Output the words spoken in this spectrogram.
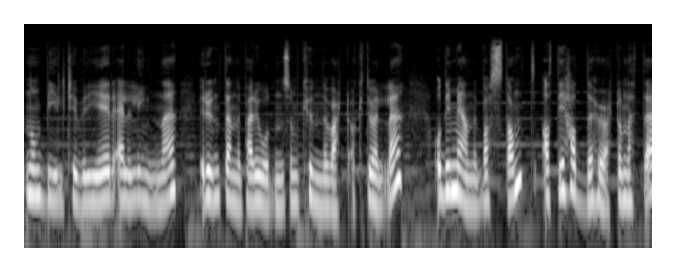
noen biltyverier eller lignende rundt denne perioden som kunne vært aktuelle, og de mener bastant at de hadde hørt om dette,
